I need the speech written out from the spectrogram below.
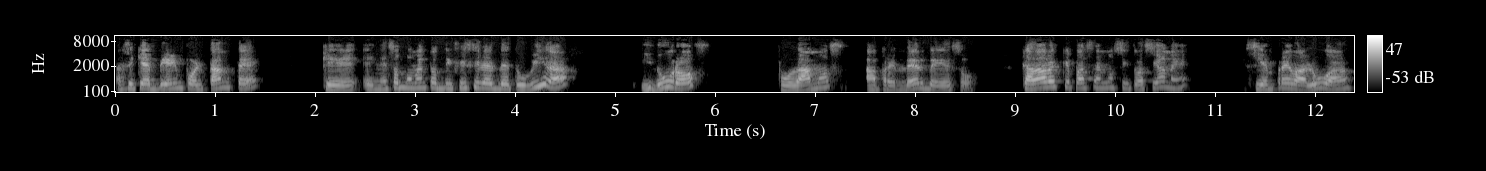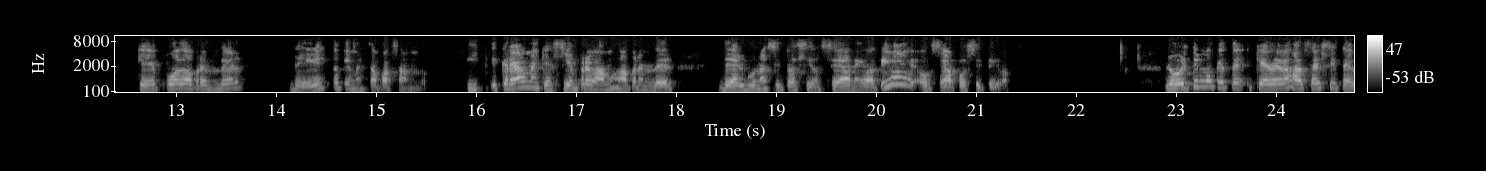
Así que es bien importante que en esos momentos difíciles de tu vida y duros podamos aprender de eso. Cada vez que pasemos situaciones, siempre evalúa qué puedo aprender de esto que me está pasando. Y, créanme que siempre vamos a aprender de alguna situación, sea negativa o sea positiva. Lo último que, te, que debes hacer si te,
